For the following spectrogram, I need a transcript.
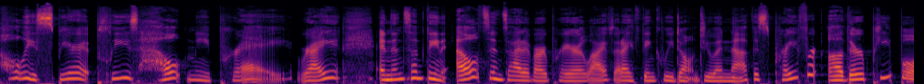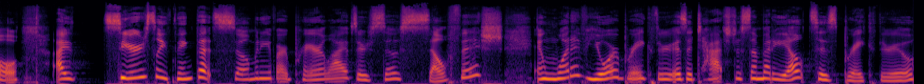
Holy Spirit, please help me pray, right? And then something else inside of our prayer life that I think we don't do enough is pray for other people. I seriously think that so many of our prayer lives are so selfish. And what if your breakthrough is attached to somebody else's breakthrough?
